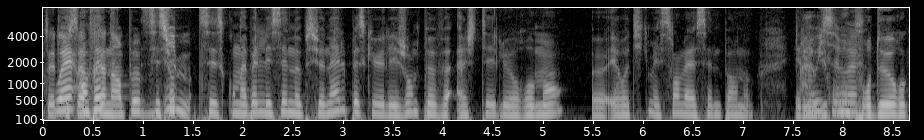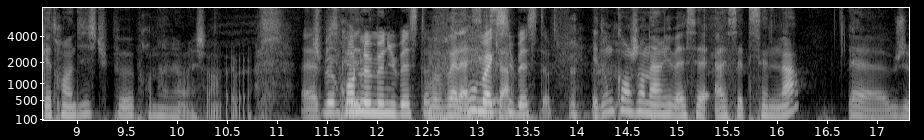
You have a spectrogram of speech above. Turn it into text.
peut-être Ouais, que ça en fait, traîne un peu. C'est sur- bim. c'est ce qu'on appelle les scènes optionnelles parce que les gens peuvent acheter le roman euh, érotique mais sans la scène porno. Et Ah donc oui, du coup vrai. pour 2,90€ tu peux prendre un machin. euh, Tu peux prendre le menu best-of Voilà, ou maxi best-of. Et donc quand j'en arrive à, ce- à cette scène-là, euh, je-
